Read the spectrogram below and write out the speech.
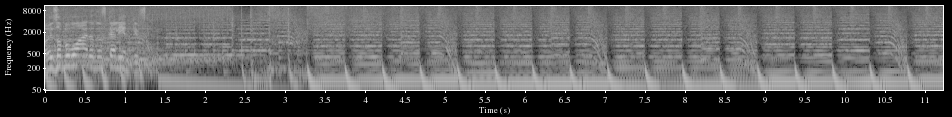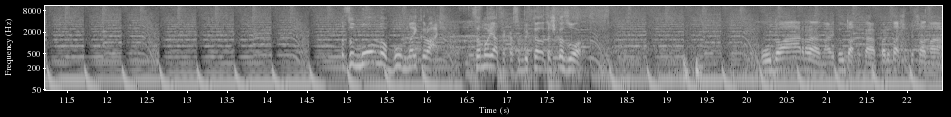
Ну і забиває Денис Калінкін. Безумовно, був найкращим. Це моя така суб'єктивна точка зору. Удар, навіть удар така передача пішла на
